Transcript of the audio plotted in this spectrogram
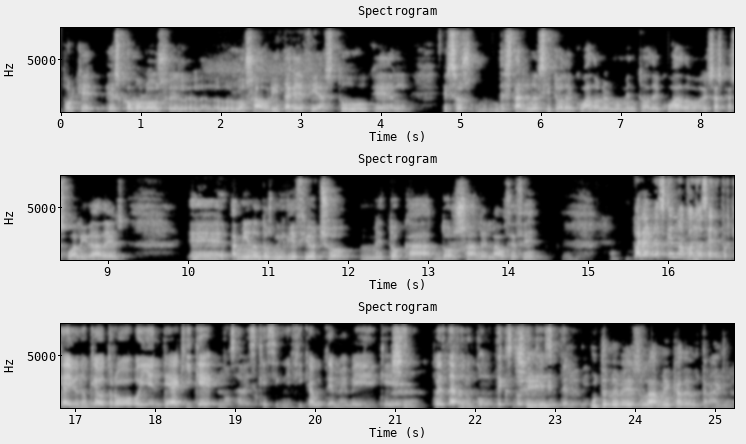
Porque es como los, los ahorita que decías tú, que el, esos de estar en el sitio adecuado, en el momento adecuado, esas casualidades. Eh, a mí en el 2018 me toca dorsal en la OCC. Para los que no conocen, porque hay uno que otro oyente aquí que no sabes qué significa UTMB, qué es. ¿Puedes dar un contexto de qué es UTMB? UTMB es la meca del trail.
